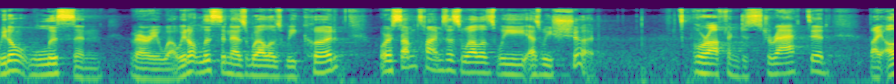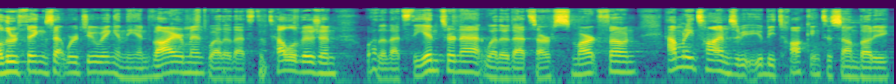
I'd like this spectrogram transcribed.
we don't listen very well. We don't listen as well as we could, or sometimes as well as we as we should. We're often distracted by other things that we're doing in the environment, whether that's the television, whether that's the internet, whether that's our smartphone. How many times you'll be talking to somebody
